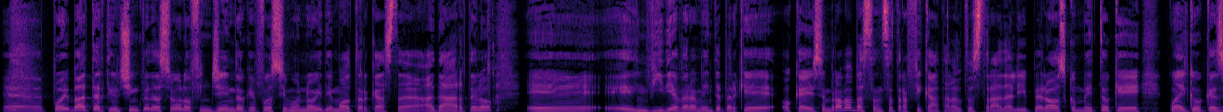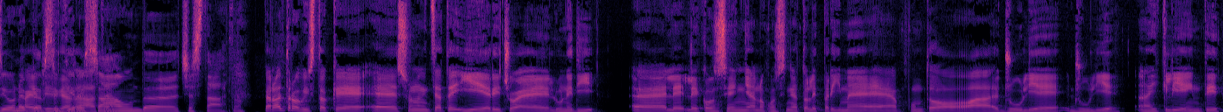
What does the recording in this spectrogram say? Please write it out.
Eh, puoi batterti un 5 da solo fingendo che fossimo noi dei Motorcast a dartelo e, e invidia veramente perché, ok, sembrava abbastanza trafficata l'autostrada lì, però scommetto che qualche occasione per sentire il sound eh, c'è stato. Peraltro ho visto che eh, sono iniziate ieri, cioè lunedì, eh, le, le, consegne, hanno consegnato le prime appunto a Giulie, Giulie, ai clienti,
